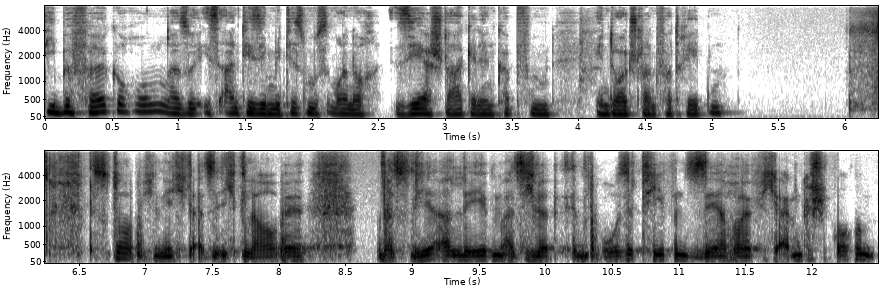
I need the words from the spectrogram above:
die Bevölkerung? Also ist Antisemitismus immer noch sehr stark in den Köpfen in Deutschland vertreten? Das glaube ich nicht. Also ich glaube, was wir erleben, also ich werde im Positiven sehr häufig angesprochen,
